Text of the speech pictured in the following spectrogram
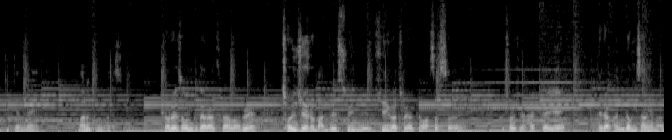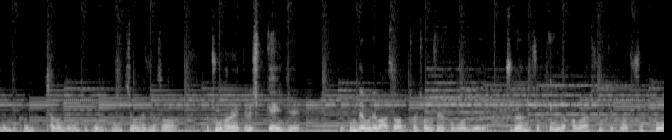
있기 때문에 많은 도움을 받았습니다. 별에서 온 그대라는 드라마를 전시회로 만들 수 있는 기회가 저희한테 왔었어요. 그 전시회 할 때에 대략 한 1억 이상의 많은 그런 자금적인 부분을 지원을 해주셔서 중관광객들이 쉽게 이제 그 동대문에 와서 저희 전시회를 보고 이제 주변 쇼핑이나 관광할 수 있게 도와주셨고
